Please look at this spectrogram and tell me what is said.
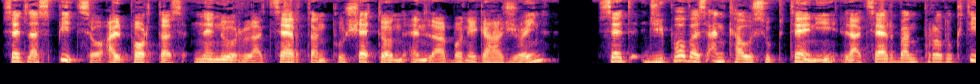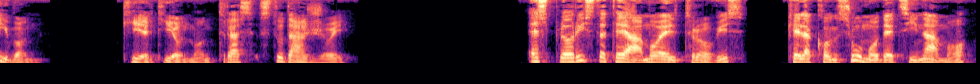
sed la spizzo alportas ne nur la certan pusceton en la bonegajoin, sed gi povas ancau subteni la cerban produktivon kiel tion montras studagioi. Esplorista teamo el trovis che la consumo de cinamo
